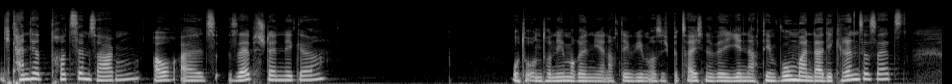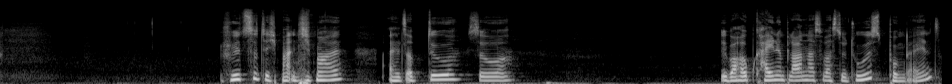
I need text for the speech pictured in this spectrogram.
Ich kann dir trotzdem sagen, auch als Selbstständige oder Unternehmerin, je nachdem, wie man sich bezeichnen will, je nachdem, wo man da die Grenze setzt, fühlst du dich manchmal, als ob du so überhaupt keinen Plan hast, was du tust. Punkt 1.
